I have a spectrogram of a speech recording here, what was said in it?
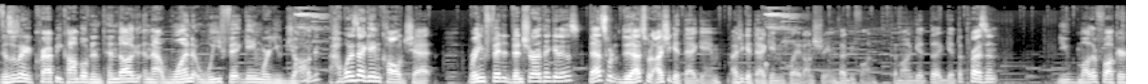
this is like a crappy combo of Nintendogs and that one Wii Fit game where you jog. What is that game called, chat? Ring Fit Adventure, I think it is. That's what dude, that's what I should get that game. I should get that game and play it on stream. That'd be fun. Come on, get the get the present. You motherfucker.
